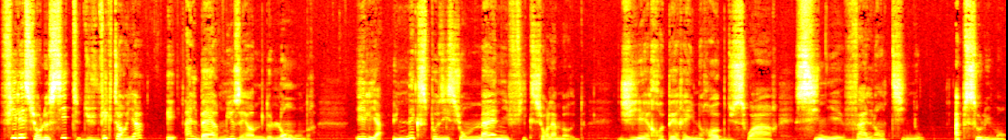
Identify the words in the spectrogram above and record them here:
filez sur le site du Victoria et Albert Museum de Londres. Il y a une exposition magnifique sur la mode. J'y ai repéré une robe du soir signée Valentino, absolument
